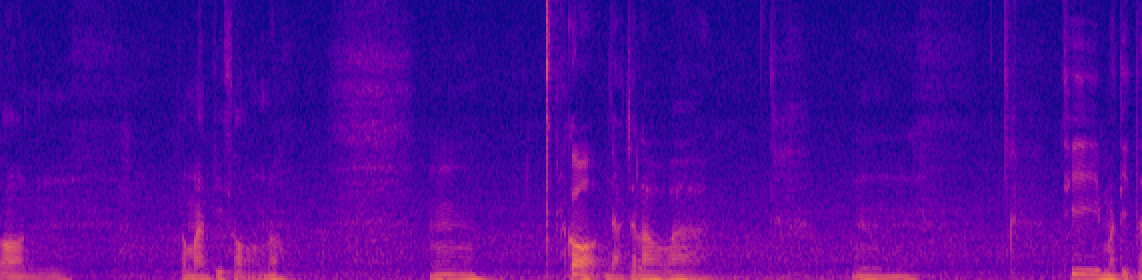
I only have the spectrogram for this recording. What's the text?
ตอน ประมาณตีสองเนาะอืม ก็อยากจะเล่าว่า อืม ที่มาติดท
